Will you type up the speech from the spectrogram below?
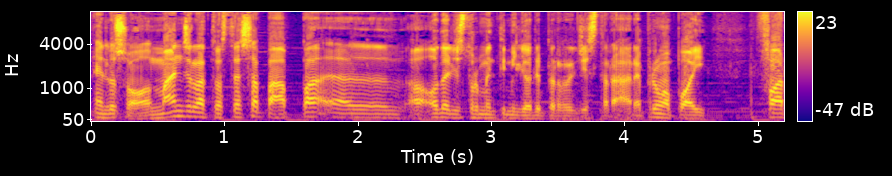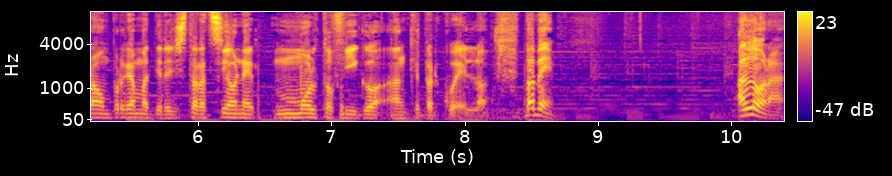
E lo so, mangia la tua stessa pappa, eh, ho degli strumenti migliori per registrare. Prima o poi farò un programma di registrazione molto figo anche per quello. Vabbè, allora,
